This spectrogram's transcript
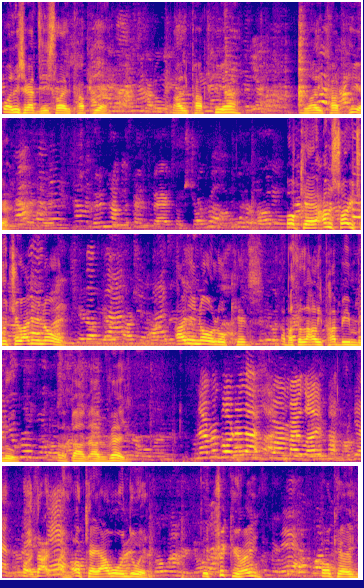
well, at least I got this lollipop here. Lollipop here. And lollipop here. Couldn't hop the fence back, so I'm struggling to pull her up. Okay, I'm sorry, Chuchu. I didn't know. Kid on the other side, she hopped I didn't know, little kids, about the lollipop being blue. About that red. Never go to that store and buy lollipops again. Oh, that, okay, I won't do it. They trick you, right? Okay,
